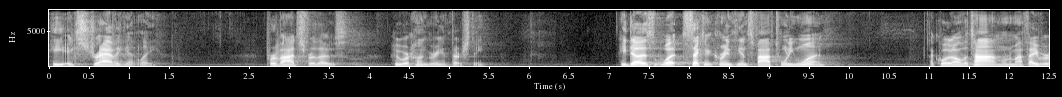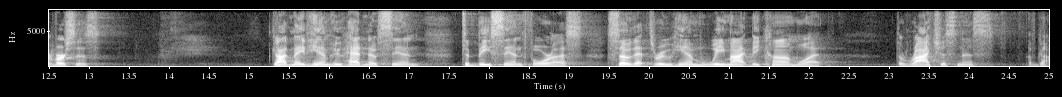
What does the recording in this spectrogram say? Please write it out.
he extravagantly provides for those who are hungry and thirsty. He does what 2 Corinthians 5:21 I quote all the time, one of my favorite verses. God made him who had no sin to be sin for us, so that through him we might become what? The righteousness of God.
